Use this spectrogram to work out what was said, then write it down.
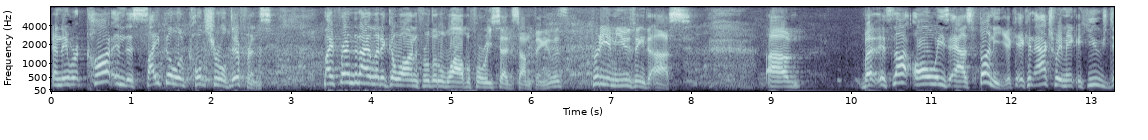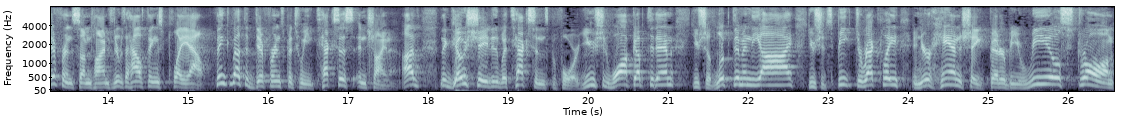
And they were caught in this cycle of cultural difference. My friend and I let it go on for a little while before we said something. It was pretty amusing to us. Um, but it's not always as funny. It, it, can actually make a huge difference sometimes in terms of how things play out. Think about the difference between Texas and China. I've negotiated with Texans before. You should walk up to them, you should look them in the eye, you should speak directly, and your handshake better be real strong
